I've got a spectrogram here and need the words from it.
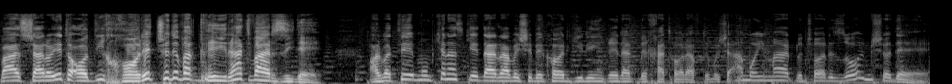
و از شرایط عادی خارج شده و غیرت ورزیده. البته ممکن است که در روش به کارگیری این غیرت به خطا رفته باشه اما این مرد دچار ظلم شده.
